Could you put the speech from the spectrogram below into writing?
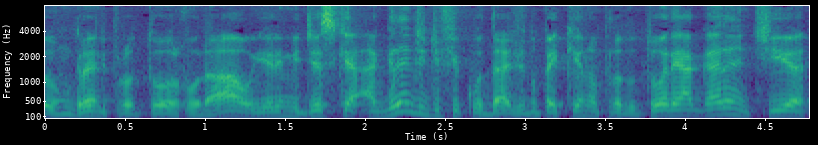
um, grande produtor rural e ele me disse que a grande dificuldade do pequeno produtor é a garantia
